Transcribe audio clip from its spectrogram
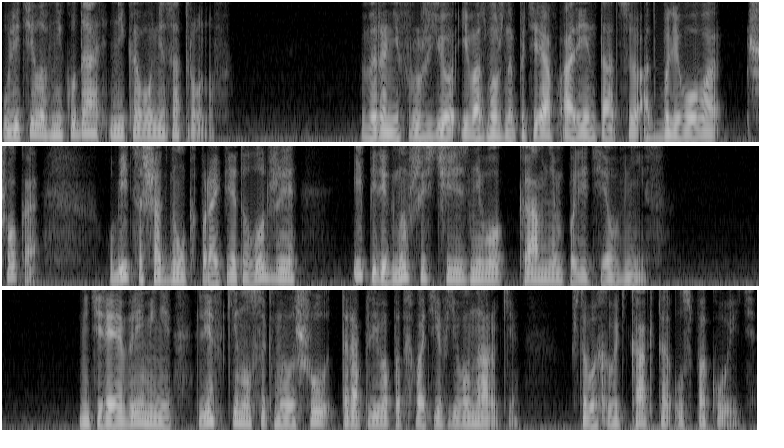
улетела в никуда, никого не затронув. Выронив ружье и, возможно, потеряв ориентацию от болевого шока, убийца шагнул к парапету лоджии и, перегнувшись через него, камнем полетел вниз. Не теряя времени, лев кинулся к малышу, торопливо подхватив его на руки, чтобы хоть как-то успокоить.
